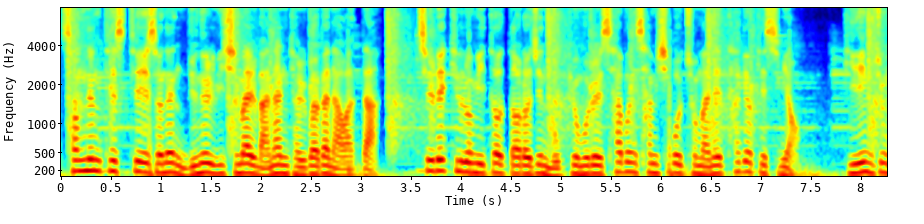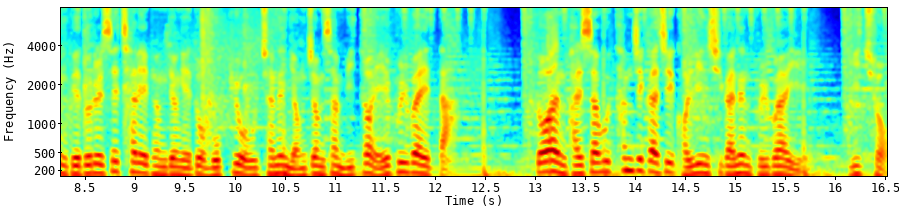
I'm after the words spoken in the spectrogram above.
성능 테스트에서는 윤을 의심할 만한 결과가 나왔다. 700km 떨어진 목표물을 4분 35초 만에 타격했으며 비행 중 궤도를 세 차례 변경해도 목표 오차는 0.3m에 불과했다. 또한 발사 후 탐지까지 걸린 시간은 불과 1, 2초.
